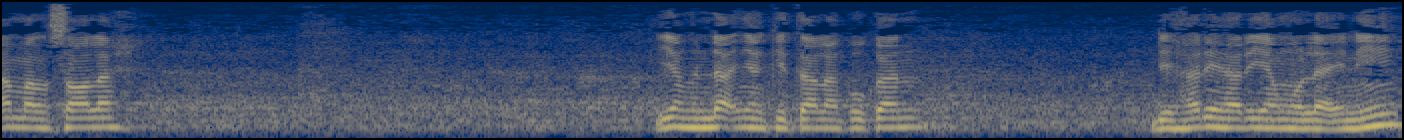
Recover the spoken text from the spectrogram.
Amal soleh Yang hendaknya kita lakukan Di hari-hari yang mulai ini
